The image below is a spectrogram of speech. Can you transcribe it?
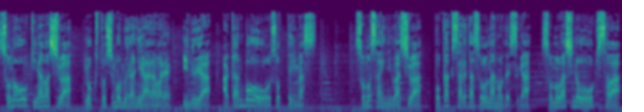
その大きなワシは、翌年も村に現れ、犬や赤ん坊を襲っています。その際にワシは捕獲されたそうなのですが、そのワシの大きさは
